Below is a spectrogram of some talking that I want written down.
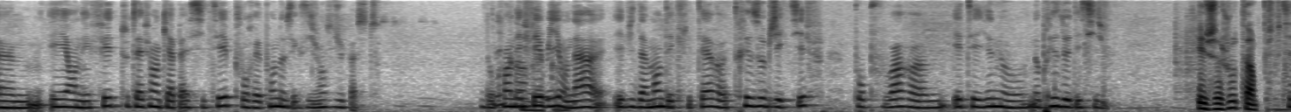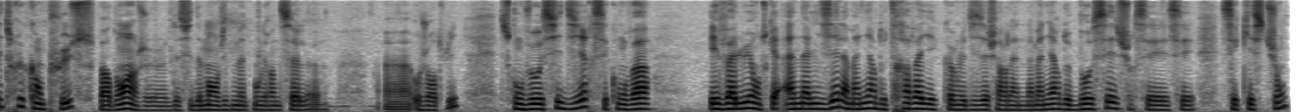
euh, est en effet tout à fait en capacité pour répondre aux exigences du poste. Donc en effet, oui, on a évidemment des critères très objectifs pour pouvoir euh, étayer nos, prises de décision. Et j'ajoute un petit truc en plus, pardon, hein, j'ai décidément envie de mettre mon grain de sel euh, aujourd'hui. Ce qu'on veut aussi dire, c'est qu'on va évaluer, en tout cas analyser la manière de travailler, comme le disait Charlène, la manière de bosser sur ces, ces, questions.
